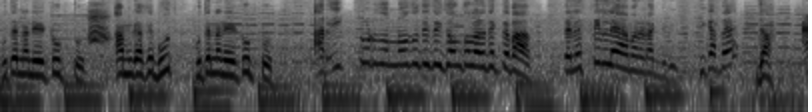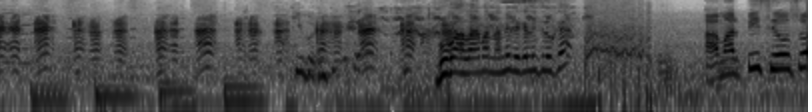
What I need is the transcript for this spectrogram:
ভূতের নানি টুট টুট। আম গাছে ভূত ভূতের নানি টুট টুট। আর একটুর জন্য যদি তুই চঞ্চলারে দেখতে পাস তাহলে চিল্লে আমার ডাক দিবি ঠিক আছে? যা। বুবা হালাই আমার নানি রেখে লিছিল কে? আমার পিছে চোখ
